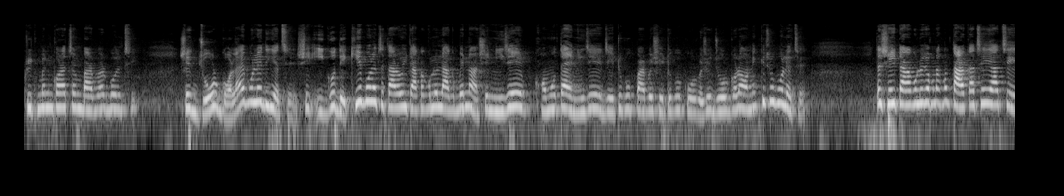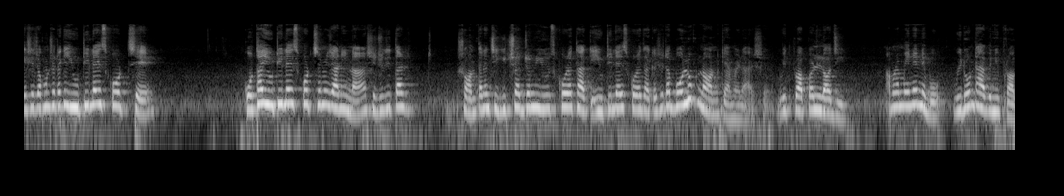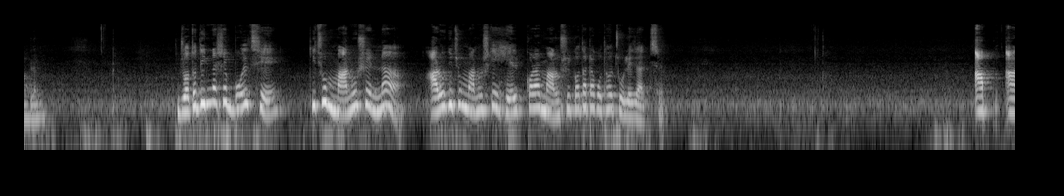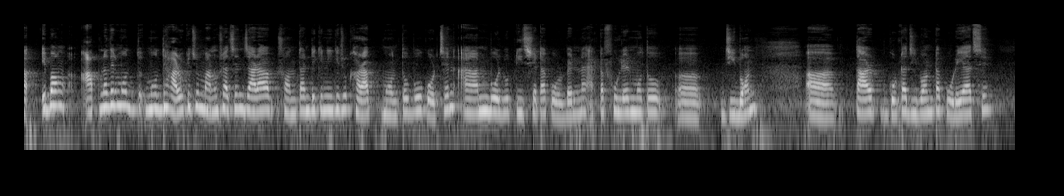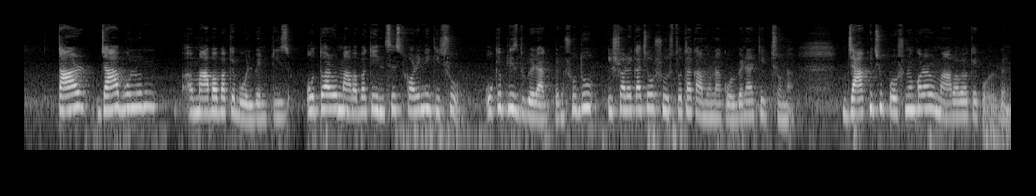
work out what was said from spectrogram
ট্রিটমেন্ট করাচ্ছে আমি বারবার বলছি। সে জোর গলায় বলে দিয়েছে, সে ইগো দেখিয়ে বলেছে, তার ওই টাকাগুলো লাগবে না, সে নিজে ক্ষমতায়, নিজে যেটুকু পারবে সেটুকু করবে। সে জোর গলা অনেক কিছু বলেছে। তা সেই টাকাগুলো যখন এখন তার কাছেই আছে, সে যখন সেটাকে ইউটিলাইজ করছে, কোথায় ইউটিলাইজ করছে আমি জানি না, সে যদি তার সন্তানের চিকিৎসার জন্য ইউজ করে থাকে ইউটিলাইজ করে থাকে, সেটা বলুক নন ক্যামেরা আসে উইথ প্রপার লজিক আমরা মেনে নেব we don't have any problem যতদিন না সে বলছে, কিছু মানুষের না আরও কিছু মানুষকে হেল্প করার মানসিকতাটা কোথাও চলে যাচ্ছে। আপ এবং আপনাদের মধ্য- আরও কিছু মানুষ আছেন যারা সন্তানটিকে নিয়ে কিছু খারাপ মন্তব্য করছেন। আমি বলব প্লিজ সেটা করবেন না। একটা ফুলের মতো জীবন তার গোটা জীবনটা পড়ে আছে। তার যা বলুন মা বাবাকে বলবেন প্লিজ ও তো আর ওর মা বাবাকে ইনসিস্ট করেনি কিছু। ওকে প্লিজ দূরে রাখবেন। শুধু ঈশ্বরের কাছে ওর সুস্থতা কামনা করবেন আর কিচ্ছু না। যা কিছু প্রশ্ন করার ওর মা বাবাকে করবেন।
